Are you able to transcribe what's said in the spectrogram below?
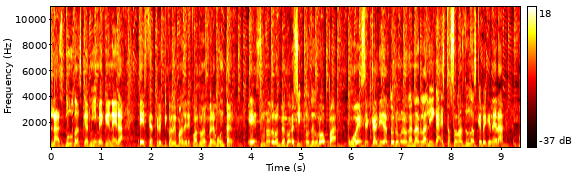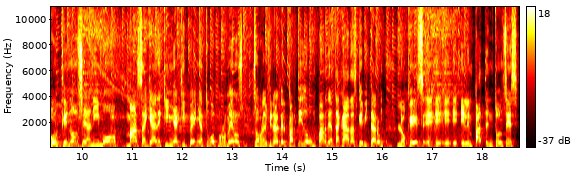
las dudas que a mí me genera este Atlético de Madrid cuando me preguntan, ¿es uno de los mejores cinco de Europa o es el candidato número a ganar la liga? Estas son las dudas que me genera, porque no se animó más allá de que Iñaki Peña tuvo por lo menos sobre el final del partido un par de atajadas que evitaron lo que es eh, eh, eh, el empate. Entonces,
